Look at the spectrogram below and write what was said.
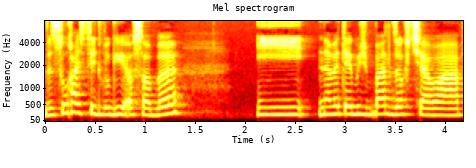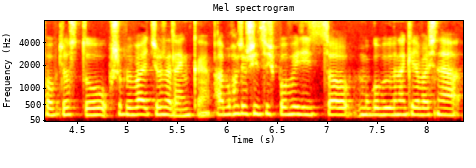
wysłuchać tej drugiej osoby i nawet jakbyś bardzo chciała po prostu przeprowadzić ją za rękę, albo chociaż jej coś powiedzieć, co mogłoby ją nakierować na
